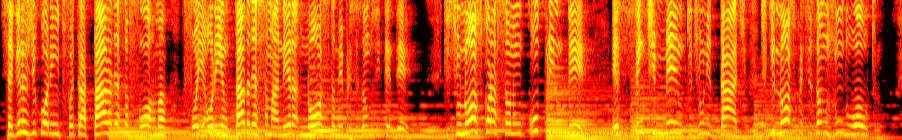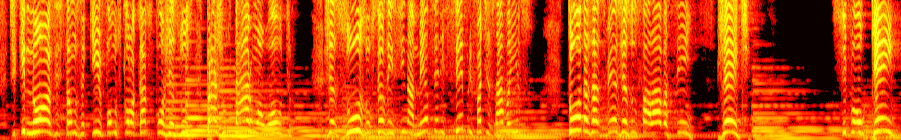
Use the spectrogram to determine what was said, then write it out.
se a igreja de Corinto foi tratada dessa forma, foi orientada dessa maneira, nós também precisamos entender que se o nosso coração não compreender esse sentimento de unidade, de que nós precisamos um do outro, de que nós estamos aqui, fomos colocados por Jesus para ajudar um ao outro. Jesus, nos seus ensinamentos, ele sempre enfatizava isso. Todas as vezes Jesus falava assim: gente, se alguém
